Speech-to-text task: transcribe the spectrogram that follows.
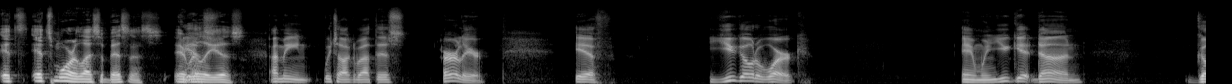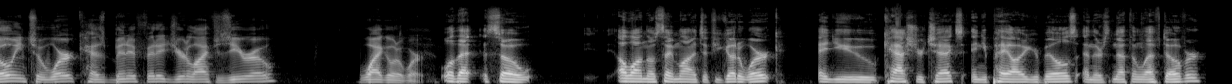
It's it's more or less a business. It Yes. really is. I mean, we talked about this earlier. If you go to work and when you get done, going to work has benefited your life zero, why go to work? Well, that so along those same lines, if you go to work and you cash your checks and you pay all your bills and there's nothing left over,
